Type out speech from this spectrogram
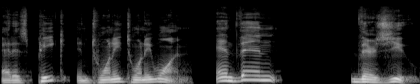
at his peak in 2021. And then there's you.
